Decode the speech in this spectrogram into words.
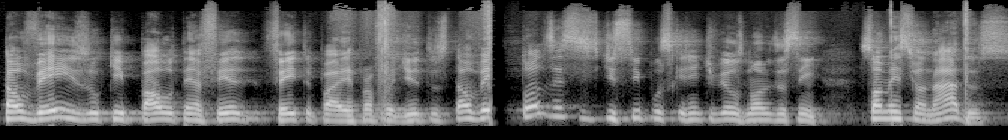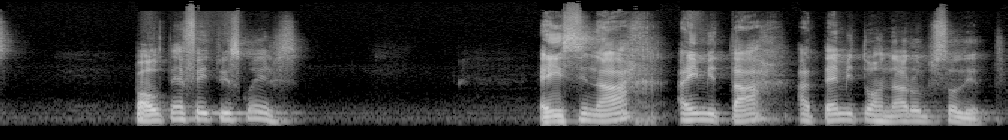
Talvez o que Paulo tenha feito para Epafroditos. Talvez todos esses discípulos que a gente vê os nomes assim, só mencionados, Paulo tenha feito isso com eles. É ensinar a imitar até me tornar obsoleto.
